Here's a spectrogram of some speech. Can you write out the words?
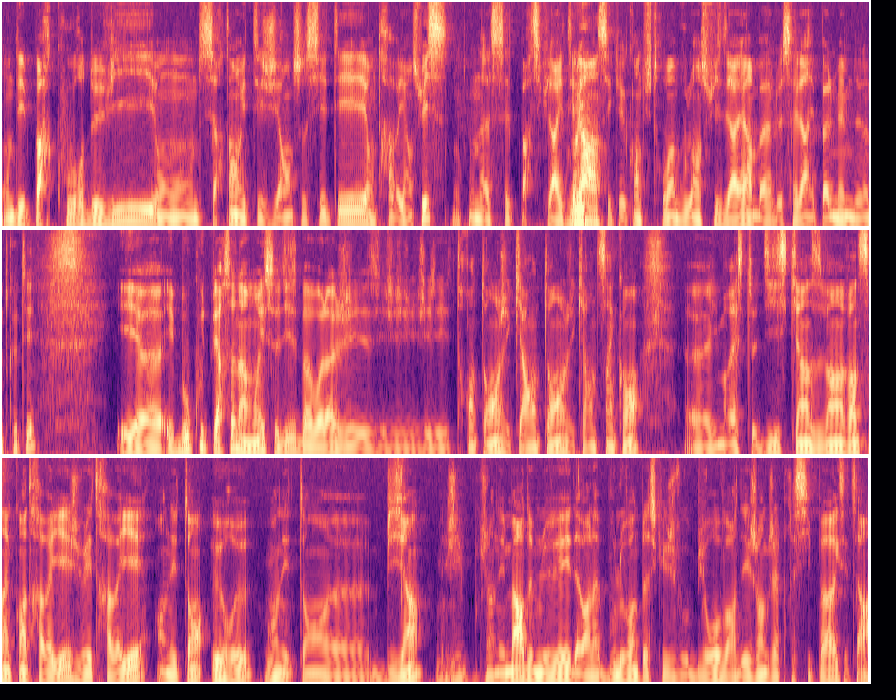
ont des parcours de vie, ont, certains ont été gérants de société, ont travaillé en Suisse. Donc on a cette particularité-là, hein, c'est que quand tu trouves un boulot en Suisse, derrière, bah, le salaire n'est pas le même de notre côté. Et, euh, et, beaucoup de personnes, à un moment, ils se disent, bah voilà, j'ai 30 ans, j'ai 40 ans, j'ai 45 ans, il me reste 10, 15, 20, 25 ans à travailler. Je vais les travailler en étant heureux, en mhm. étant euh, bien. Mhm. J'en ai, marre de me lever et d'avoir la boule au ventre parce que je vais au bureau voir des gens que j'apprécie pas, etc.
